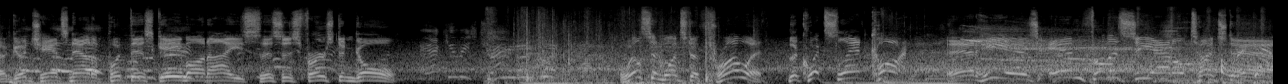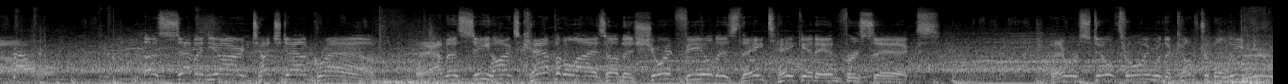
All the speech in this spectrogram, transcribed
A good chance now to put this game on ice. This is first and goal. Wilson wants to throw it. The quick slant caught. And he is in for the Seattle touchdown. A seven-yard touchdown grab. And the Seahawks capitalize on the short field as they take it in for six. They were still throwing with a comfortable lead here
